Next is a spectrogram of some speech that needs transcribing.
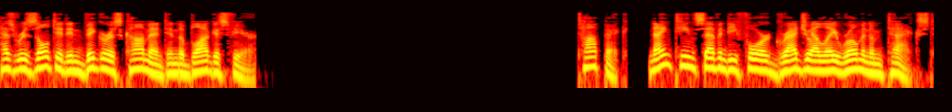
has resulted in vigorous comment in the blogosphere. 1974 Graduale Romanum text.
